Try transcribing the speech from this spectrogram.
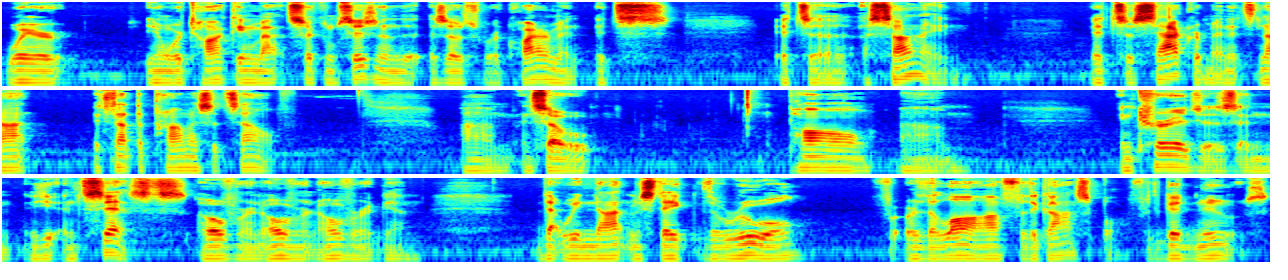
where you know we're talking about circumcision as a requirement. It's it's a, a sign, it's a sacrament. It's not it's not the promise itself. Um, and so Paul um, encourages and he insists over and over and over again that we not mistake the rule for, or the law for the gospel, for the good news,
